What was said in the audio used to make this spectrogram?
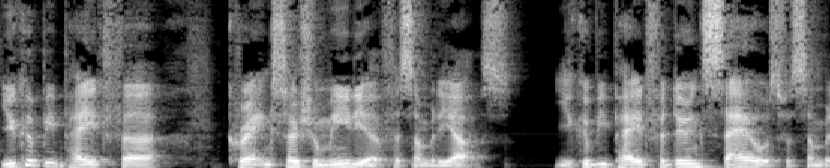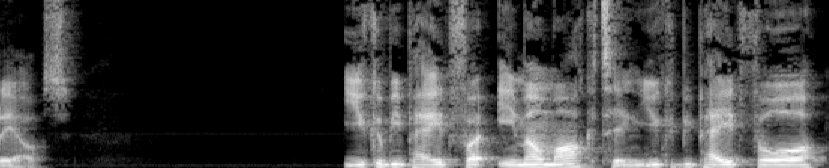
You could be paid for creating social media for somebody else. You could be paid for doing sales for somebody else. You could be paid for email marketing. You could be paid for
